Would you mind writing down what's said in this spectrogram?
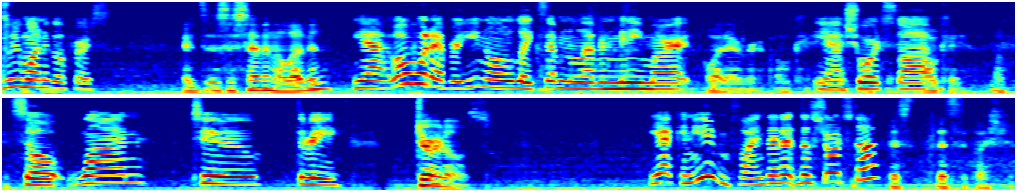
we want to go first. It's, it's a 7-Eleven. Yeah, or whatever. You know, like 7-Eleven, Mini Mart. Whatever. Okay. Yeah, shortstop. Okay. Okay. So one, two, three. Turtles. Yeah, can you even find that at the shortstop? That's that's the question.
